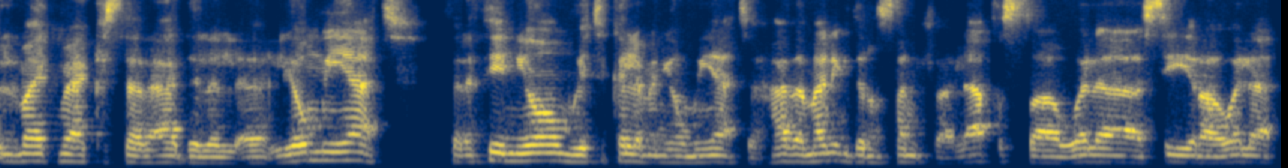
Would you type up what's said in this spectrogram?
المايك معك أستاذ عادل. اليوميات 30 يوم ويتكلم عن يومياته. هذا ما نقدر نصنفه لا قصة ولا سيرة ولا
